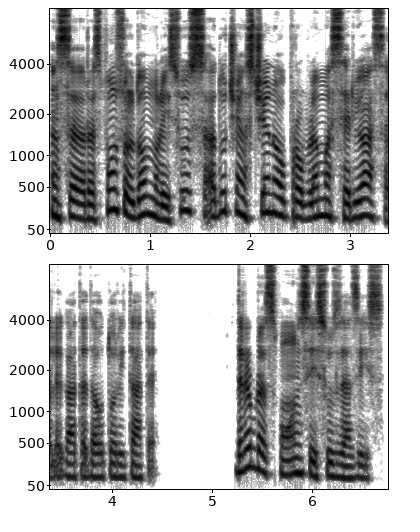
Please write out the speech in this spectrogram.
Însă răspunsul Domnului Isus aduce în scenă o problemă serioasă legată de autoritate. Drept răspuns, Isus le-a zis,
